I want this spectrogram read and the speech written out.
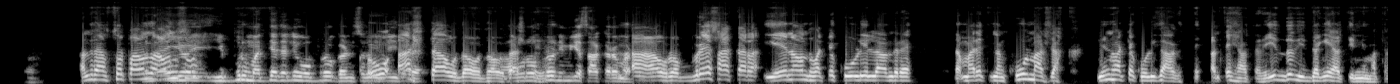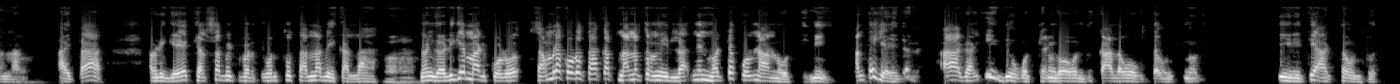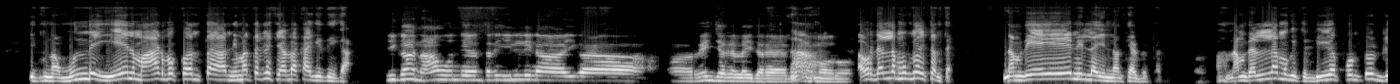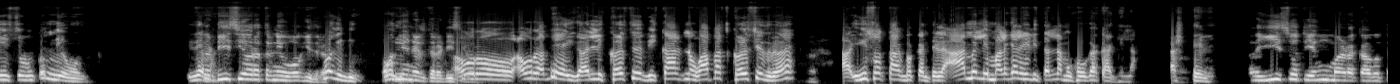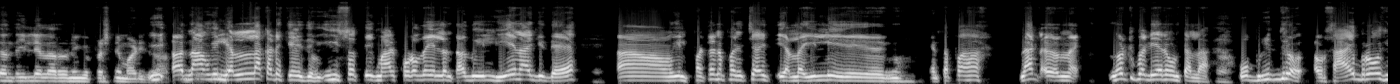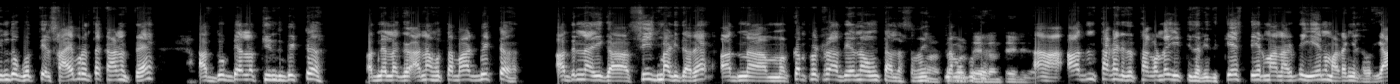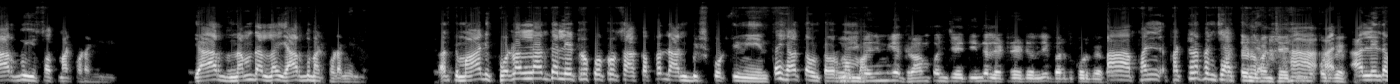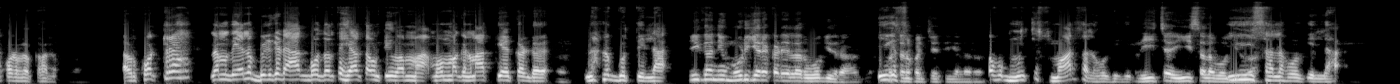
ಅಂದ್ರೆ ಸ್ವಲ್ಪ ಅವನು ಇಬ್ರು ಮಧ್ಯದಲ್ಲಿ ಒಬ್ರು ಗಂಡಸರು ಅಷ್ಟ ಹೌದೌದೌದು ಅಷ್ಟೇ. ಅವ್ರೊಬ್ರು ನಿಮ್ಗೆ ಸಹಕಾರ ಆ, ಮಾಡ್ತಾರೆ. ಅವ್ರೊಬ್ರೇ ಸಾಕಾರ. ಏನೋ ಒಂದ್ ಹೊಟ್ಟೆ ಕೂಳಿಲ್ಲ ಅಂದ್ರೆ ಮರೆತಿ ನಂಗೆ ಕೂಳ್ ಮಾಡ್ಸಾಕ್ ನಿನ್ ಹೊಟ್ಟೆ ಕೂಳಿಗೆ ಆಗುತ್ತೆ ಅಂತ ಹೇಳ್ತಾರೆ. ಇದ್ದದ್ ಇದ್ದಂಗೆ ಹೇಳ್ತೀನಿ ನಿಮ್ಮ ಹತ್ರ ನಾನು. ಆಯ್ತಾ? ಅವನಿಗೆ ಕೆಲಸ ಬಿಟ್ಟು ಬರ್ತೀವಿ. ಒಂದು ತುತ್ತು ಅನ್ನ ಬೇಕಲ್ಲ? ಹಾ, ಹಾ. ನಂಗೆ ಅಡಿಗೆ ಮಾಡಿಕೊಡು ಸಂಬಳ ಕೊಡೋ ತಾಕತ್ ನನ್ನ ಹತ್ರನೂ ಇಲ್ಲ. ನಿನ್ ಹೊಟ್ಟೆ ಕೊಡು ನಾನು ನೋಡ್ತೀನಿ ಅಂತ ಹೇಳಿದ್ದಾನೆ. ಹಾಗಾಗಿ ಇದು ಒಟ್ಟೆಂಗೋ ಒಂದು ಕಾಲ ಹೋಗ್ತಾ ಉಂಟು ನೋಡಿ. ಈ ರೀತಿ ಆಗ್ತಾ ಉಂಟು. ಇದು ನಾವ್ ಮುಂದೆ ಏನ್ ಮಾಡ್ಬೇಕು ಅಂತ ನಿಮ್ಮ ಹತ್ರನೇ ಕೇಳ್ಬೇಕಾಗಿದೆ ಈಗ. ಈಗ ನಾವು ಒಂದ್ ಏನಂತಾರೆ ಇಲ್ಲಿನ ಈಗ ರೇಂಜರ್ ಎಲ್ಲ ಇದಾರೆ ಅವರು ಅವ್ರದ್ದೆಲ್ಲ ಮುಗ್ದೋಯ್ತಂತೆ. ನಮ್ದೇನಿಲ್ಲ ಇನ್ನು ಅಂತ ಹೇಳ್ಬಿಟ್ಟಾರೆ ನಮ್ದೆಲ್ಲ ಮುಗಿತು. ಡಿ ಎಫ್ ಉಂಟು ಡಿ ಸಿ ಉಂಟು ನೀವು ಉಂಟು ಡಿಸಿ ಡಿ ಸಿ ಅವ್ರ ಹತ್ರ ನೀವು ಹೋಗಿದ್ರೆ? ಹೋಗಿದ್ದೀವಿ ಅವ್ರು ಏನ್ ಹೇಳ್ತಾರೆ ಡಿ ಸಿ ಅವರು? ಅವ್ರು ಅದೇ ಈಗ ಅಲ್ಲಿ ಕಳ್ಸಿದ್ ರಿಕಾರ್ಡ್ನ ವಾಪಸ್ ಕಳ್ಸಿದ್ರ ಈ ಸೊತ್ತಾಗ್ಬೇಕಂತೇಳಿ. ಆಮೇಲೆ ಮಳೆಗಾಲ ಹಿಡಿತಲ್ಲ ನಮಗ್ ಹೋಗಕ್ಕಾಗಿಲ್ಲ. ಅಷ್ಟೇನೆ. ಈ ಸೊತ್ತು ಹೆಂಗ್ ಮಾಡಕ್ಕಾಗುತ್ತೆ ಅಂತ ಇಲ್ಲೆಲ್ಲಾರು ನಿಮ್ಗೆ ಪ್ರಶ್ನೆ ಮಾಡಿದ್ರು. ನಾವು ಇಲ್ಲಿ ಎಲ್ಲಾ ಕಡೆ ಕೇಳಿದೀವಿ ಈ ಸೊತ್ತು ಈಗ ಮಾಡ್ಕೊಡೋದೇ ಇಲ್ಲ ಅಂತ. ಅದು ಇಲ್ಲಿ ಏನಾಗಿದೆ? ಆ ಇಲ್ಲಿ ಪಟ್ಟಣ ಪಂಚಾಯತ್ ಎಲ್ಲ ಇಲ್ಲಿ ಎಂತಪ್ಪ ನಾಟ್ ನೋಟು ಪಡಿಯಾರ ಉಂಟಲ್ಲ. ಒಬ್ರು ಇದ್ರು. ಅವ್ರ ಸಾಹೇಬ್ರು ಹಿಂದೂ ಗೊತ್ತಿಲ್ಲ. ಸಾಹೇಬ್ರು ಅಂತ ಕಾಣುತ್ತೆ. ಆ ದುಡ್ಡೆಲ್ಲ ತಿಂದ್ಬಿಟ್ಟು ಅದನ್ನೆಲ್ಲ ಅನಾಹುತ ಮಾಡ್ಬಿಟ್ಟು ಅದನ್ನ ಈಗ ಸೀಜ್ ಮಾಡಿದ್ದಾರೆ. ಅದನ್ನ ಕಂಪ್ಯೂಟರ್ ಅದೇನೋ ಉಂಟಲ್ಲ ಸ್ವಾಮಿ ನಮ್ಗೆ ಅದನ್ನ ತಗೊಂಡಿದ್ದಾರೆ ತಗೊಂಡೋಗಿ ಇಟ್ಟಿದ್ದಾರೆ. ಇದು ಕೇಸ್ ತೀರ್ಮಾನ ಆಗಿದೆ ಏನು ಮಾಡಂಗಿಲ್ಲ ಅವ್ರು. ಯಾರ್ದು ಈ ಸೊತ್ತು ಮಾಡ್ಕೊಡಂಗಿಲ್ಲ. ಯಾರ್ದು ನಮ್ದಲ್ಲ ಯಾರ್ದು ಮಾಡ್ಕೊಡಂಗಿಲ್ಲ. ಅದಕ್ಕೆ ಮಾಡಿ ಕೊಡಲ್ಲ ಅಂತ ಲೆಟರ್ ಕೊಟ್ರು ಸಾಕಪ್ಪ ನಾನು ಬಿಡ್ಸ್ಕೊಡ್ತೀನಿ ಅಂತ ಹೇಳ್ತಾ ಉಂಟು ಅವ್ರ ಮಮ್ಮ. ನಿಮಗೆ ಗ್ರಾಮ ಪಂಚಾಯತಿಯಿಂದ ಲೆಟರ್ ಅಲ್ಲಿ ಬರೆದು ಕೊಡ್ಬೇಕು. ಪಟ್ಟಣ ಪಂಚಾಯತ್. ಅಲ್ಲಿಂದ ಕೊಡ್ಬೇಕು ಅವ್ರು. ಅವ್ರು ಕೊಟ್ರೆ ನಮ್ದು ಏನೋ ಬಿಡುಗಡೆ ಆಗ್ಬೋದು ಅಂತ ಹೇಳ್ತಾ ಉಂಟು ಅಮ್ಮ ಮೊಮ್ಮಗನ ಮಾತು ಕೇಳ್ಕೊಂಡು. ನನಗ್ ಗೊತ್ತಿಲ್ಲ. ಈಗ ನೀವು ಮೂಡಿಗೆರೆ ಕಡೆ ಎಲ್ಲರೂ ಹೋಗಿದ್ರ? ಈಗ ಪಟ್ಟಣ ಪಂಚಾಯತಿಗೆ ಎಲ್ಲರೂ ಅವ್ ಮುಂಚೆ ಸುಮಾರು ಸಲ ಹೋಗಿದ್ದೀವಿ ಈಚ ಈ ಸಲ ಹೋಗಿ ಈ ಸಲ ಹೋಗಿಲ್ಲ.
